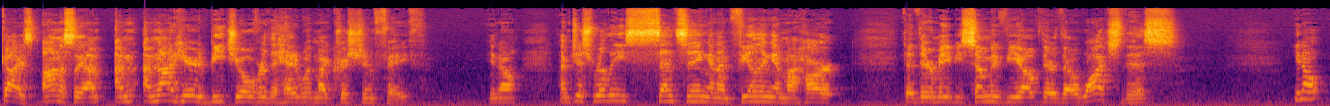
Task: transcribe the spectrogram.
guys, honestly, I'm, I'm, I'm not here to beat you over the head with my Christian faith. You know, I'm just really sensing and I'm feeling in my heart that there may be some of you out there that watch this. You know,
